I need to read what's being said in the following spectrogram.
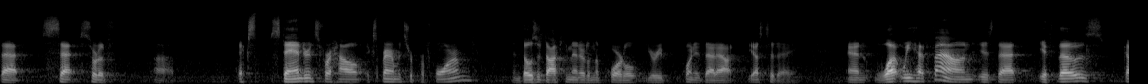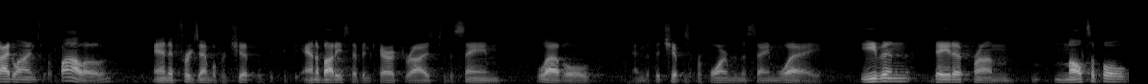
that set sort of uh, standards for how experiments are performed, and those are documented on the portal. Eurie pointed that out yesterday. And what we have found is that if those guidelines are followed, and if, for example, for CHIP, if the antibodies have been characterized to the same levels, and that the chip is performed in the same way. Even data from multiple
